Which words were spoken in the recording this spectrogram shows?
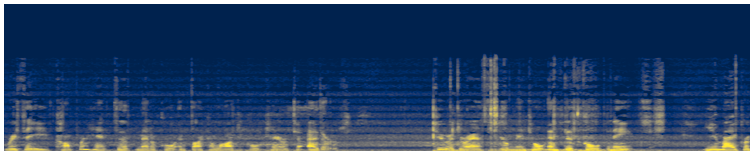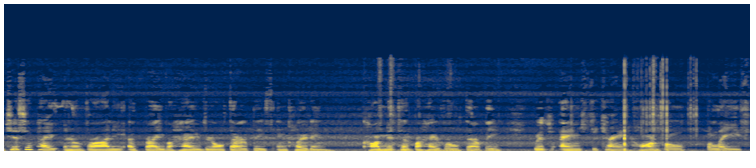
receive comprehensive medical and psychological care to others to address your mental and physical needs. You may participate in a variety of behavioral therapies, including cognitive behavioral therapy, which aims to change harmful beliefs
